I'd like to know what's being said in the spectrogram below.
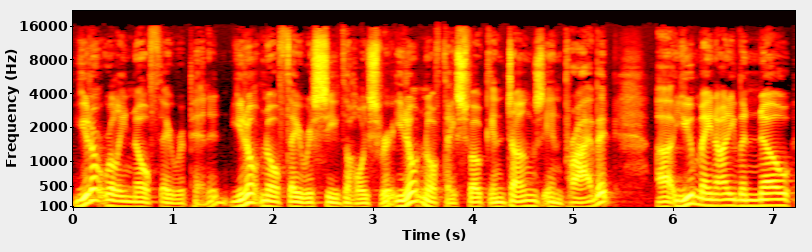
you don't really know if they repented. You don't know if they received the Holy Spirit. You don't know if they spoke in tongues in private. Uh, you may not even know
